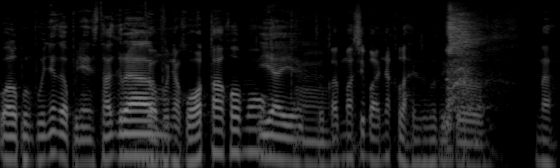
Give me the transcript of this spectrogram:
Walaupun punya nggak punya nggak Instagram. punya kuota kok mau. Iya, iya. Itu kan masih banyak lah yang seperti itu. Nah,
